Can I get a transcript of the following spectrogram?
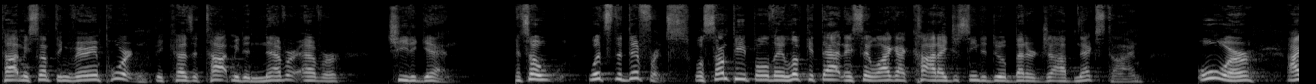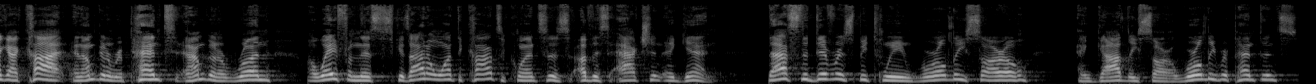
taught me something very important because it taught me to never, ever cheat again. And so, what's the difference? Well, some people, they look at that and they say, Well, I got caught. I just need to do a better job next time. Or, I got caught and I'm going to repent and I'm going to run away from this because I don't want the consequences of this action again. That's the difference between worldly sorrow and godly sorrow. Worldly repentance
